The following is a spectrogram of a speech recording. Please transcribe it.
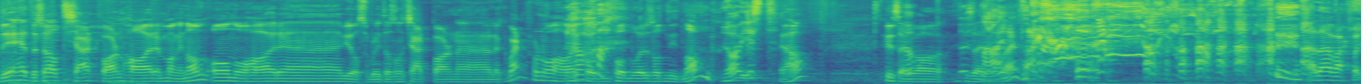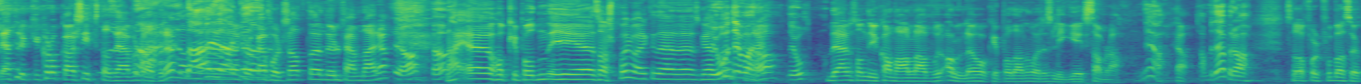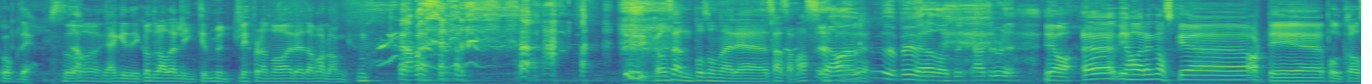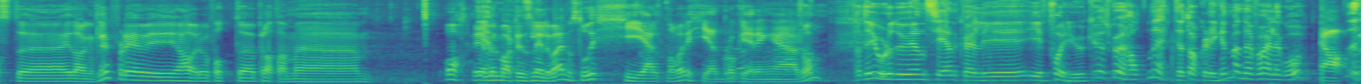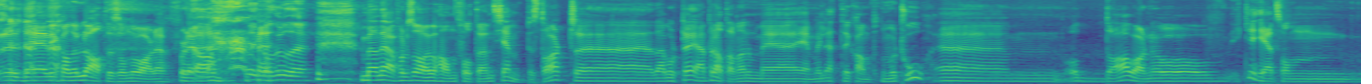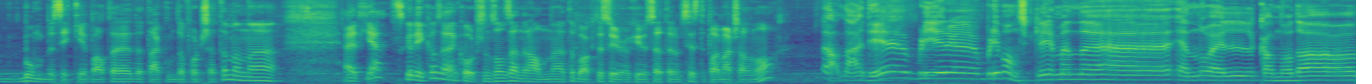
Det heter seg at kjært barn har mange navn, og nå har eh, vi også blitt et sånt kjært barn, eh, Løkkebern. For nå har podden, podden vår fått nytt navn. Ja visst. Ja. Husker du hva husker Nei. hva det er? Nei, det er i hvert fall Jeg tror ikke klokka har skifta siden jeg fortalte det. Men Nei, det er eh, klokka er fortsatt eh, 05 der, ja. Ja, ja. Nei, uh, Hockeypodden i eh, Sarpsborg, var det ikke det det skulle hete? Jo, det var det. Jo. Det er en sånn ny kanal da, hvor alle hockeypoddene våre ligger samla. Ja. Ja. men det er bra. Så folk får bare søke opp det. Så jeg gidder ikke å dra den linken muntlig, for den var, den var lang. Kan sende den på sånn der eh, SMS. ja, det får vi gjøre da. Jeg tror det. Ja, eh, Vi har en ganske artig podkast i dag, egentlig. Fordi vi har jo fått prata med Å, Emil Martinsen Lilleberg. Nå sto det helt Nå var det helt blokkering her sånn. Ja, det gjorde du en sen kveld i, i forrige uke. Skulle jo hatt den etter taklingen, men det får heller gå. Ja, det, vi kan jo late som det var det. Det Ja, vi kan jo det. Men i hvert fall så har jo han fått en kjempestart uh, der borte. Jeg prata med Emil etter kamp nummer to. Uh, og da var han jo ikke helt sånn bombesikker på at eh, dette kom kommer til å fortsette. Men eh, jeg vet ikke. jeg Skulle like å se den coachen som sender han eh, tilbake til Syracuse etter de siste par matchene nå. Ja, Nei, det blir, blir vanskelig, men eh, NHL, Canada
